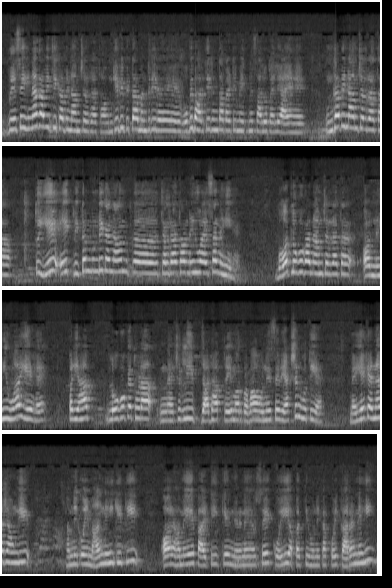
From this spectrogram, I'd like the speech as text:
वैसे हिना गावित जी का भी नाम चल रहा था। उनके भी पिता मंत्री रहे हैं, वो भी भारतीय जनता पार्टी में इतने सालों पहले आए हैं। उनका भी नाम चल रहा था। तो ये एक प्रीतम मुंडे का नाम चल रहा था और नहीं हुआ, ऐसा नहीं है। बहुत लोगों का नाम चल रहा था और नहीं हुआ, ये है। पर यहाँ लोगों का थोड़ा नेचुरली ज़्यादा प्रेम और प्रभाव होने से रिएक्शन होती है। मैं ये कहना चाहूँगी, हमने कोई मांग नहीं की थी। और हमें पार्टी के निर्णयों से कोई आपत्ति होने का कोई कारण नहीं।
